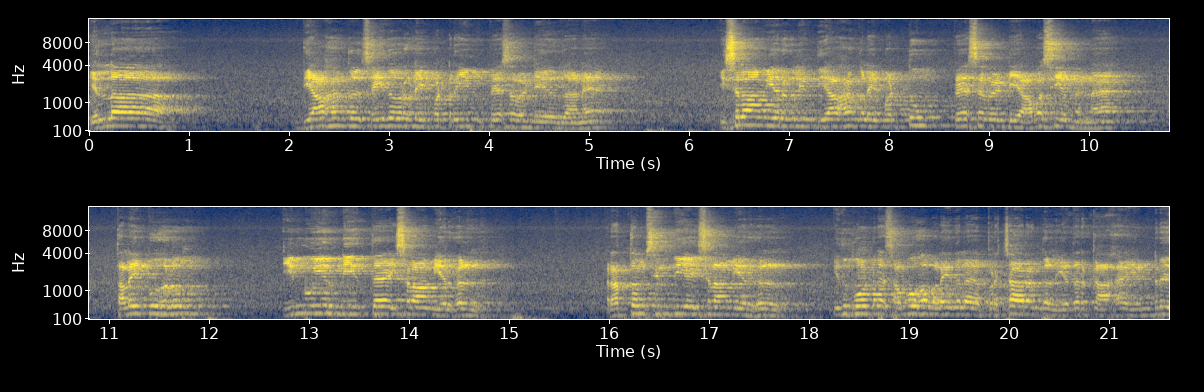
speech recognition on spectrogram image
எல்லா தியாகங்கள் செய்தவர்களை பற்றியும் பேச வேண்டியது தானே? இஸ்லாமியர்களின் தியாகங்களை மட்டும் பேச வேண்டிய அவசியம் என்ன? தலைப்புகளும் இன்னுயிர் நீத்த இஸ்லாமியர்கள் ரத்தம் சிந்திய இஸ்லாமியர்கள் இது போன்ற சமூக வலைதள பிரச்சாரங்கள் எதற்காக என்று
